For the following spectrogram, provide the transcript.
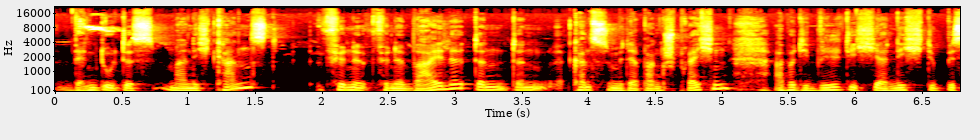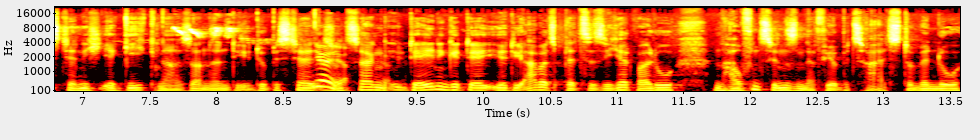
wenn du das mal nicht kannst, für eine, für eine Weile, dann, dann kannst du mit der Bank sprechen, aber die will dich ja nicht, du bist ja nicht ihr Gegner, sondern die, du bist ja, ja sozusagen ja, ja. derjenige, der ihr die Arbeitsplätze sichert, weil du einen Haufen Zinsen dafür bezahlst. Und wenn du,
